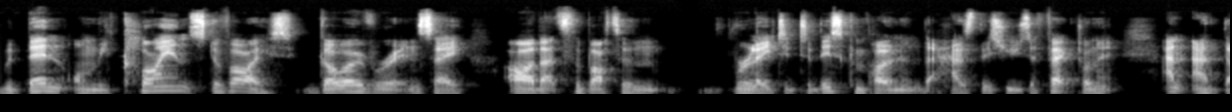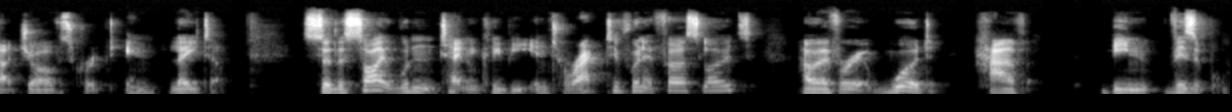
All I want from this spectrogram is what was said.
would then on the client's device go over it and say, ah, oh, that's the button related to this component that has this use effect on it and add that JavaScript in later. So the site wouldn't technically be interactive when it first loads. However, it would have been visible.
